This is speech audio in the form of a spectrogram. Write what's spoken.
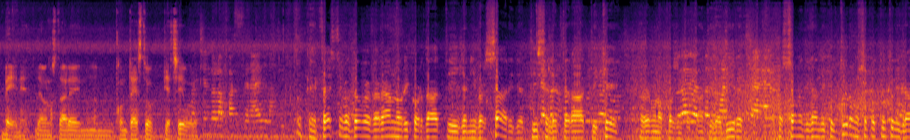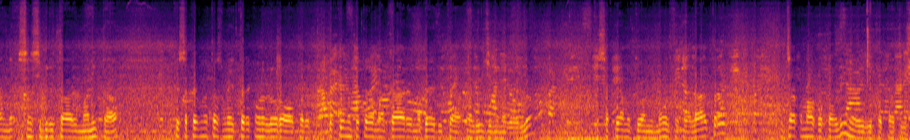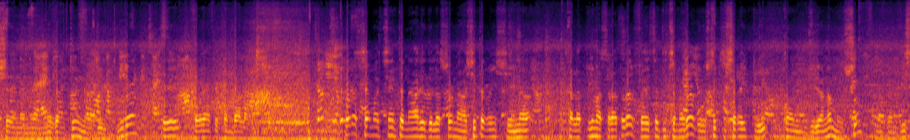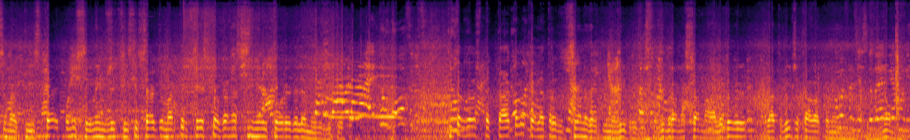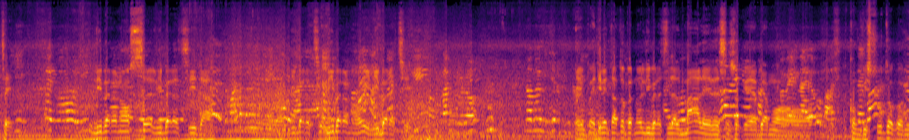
bene, devono stare in un contesto piacevole. Facendo la passerella. Ok, festival dove verranno ricordati gli anniversari di artisti e letterati che avevano cose importanti da dire, persone di grande cultura ma soprattutto di grande sensibilità e umanità che sapevano trasmettere con le loro opere, per cui non poteva mancare una dedica a Luigi Menegello, che sappiamo tu ami molto tra l'altro, Giacomo Marco Paolini avevi portato in scena nel 91 addirittura e poi anche con Balasso. Ora siamo al centenario della sua nascita, va in scena alla prima serata del festival, 19 agosto, ci sarai tu con Giuliana Musso, una grandissima artista, e poi insieme i musicisti Sergio Marchersesco, Ganassini, autore delle musiche titolo dello spettacolo che è la traduzione del primo libro, giusto? Il libro non sa male, dove l'altro lui giocava con il nome. Sì. Libera nos, liberaci da. Liberaci, libera noi, liberaci è diventato per noi liberaci dal male, nel senso che abbiamo convissuto con,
